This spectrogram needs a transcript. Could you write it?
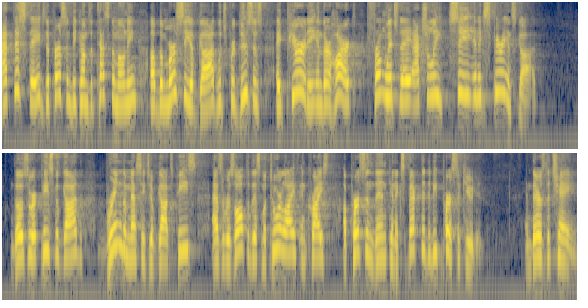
At this stage, the person becomes a testimony of the mercy of God, which produces a purity in their heart from which they actually see and experience God. Those who are at peace with God bring the message of God's peace. As a result of this mature life in Christ, a person then can expect it to be persecuted. And there's the chain.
